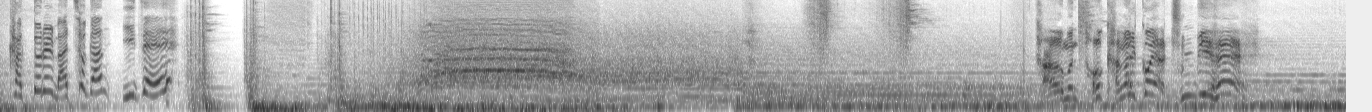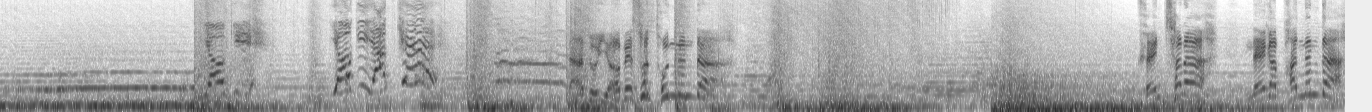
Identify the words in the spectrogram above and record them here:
각도를 맞춰간 이제 다음은 더 강할 거야. 준비해. 여기 여기 약해. 나도 옆에서 돋는다. 괜찮아. 내가 받는다.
